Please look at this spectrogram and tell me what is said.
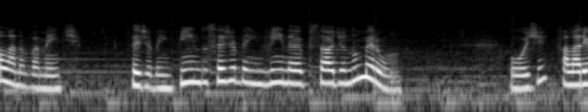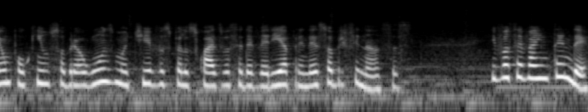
Olá novamente. Seja bem-vindo, seja bem-vinda ao episódio número 1. Hoje falarei um pouquinho sobre alguns motivos pelos quais você deveria aprender sobre finanças. E você vai entender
